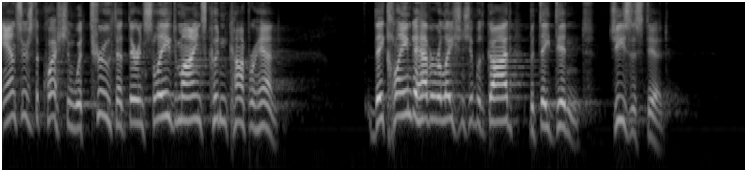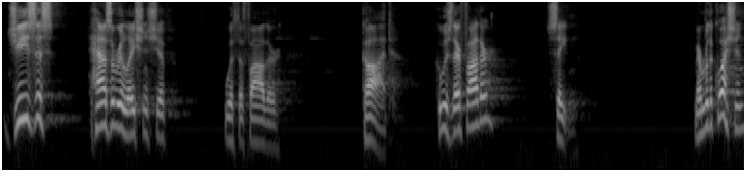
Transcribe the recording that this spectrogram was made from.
answers the question with truth that their enslaved minds couldn't comprehend. They claimed to have a relationship with God, but they didn't. Jesus did. Jesus has a relationship with the Father, God. Who is their Father? Satan. Remember the question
